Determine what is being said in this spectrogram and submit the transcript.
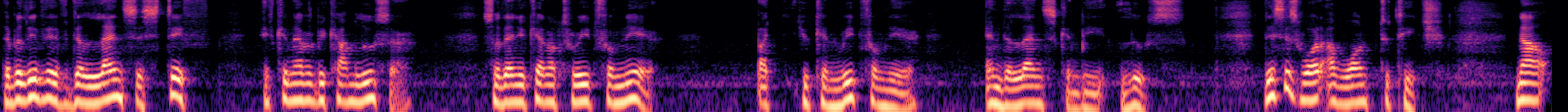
They believe that if the lens is stiff, it can never become looser. So then you cannot read from near. But you can read from near, and the lens can be loose. This is what I want to teach. Now,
